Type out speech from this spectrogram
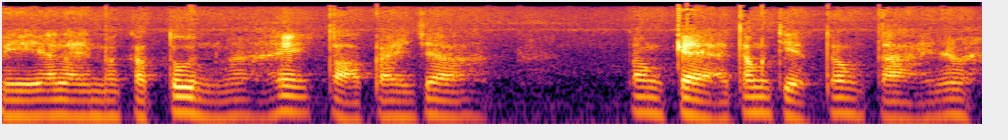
มีอะไรมากระตุ้นมาให้ต่อไปจะต้องแก่ต้องเจ็บต้องตายนะ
